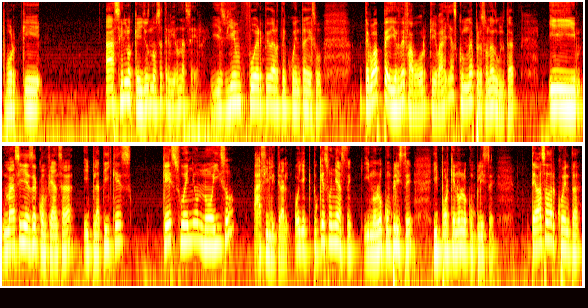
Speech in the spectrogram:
porque hacen lo que ellos no se atrevieron a hacer. Y es bien fuerte darte cuenta de eso. Te voy a pedir de favor que vayas con una persona adulta y más si es de confianza y platiques qué sueño no hizo. Así literal. Oye, ¿tú qué soñaste y no lo cumpliste? ¿Y por qué no lo cumpliste? Te vas a dar cuenta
